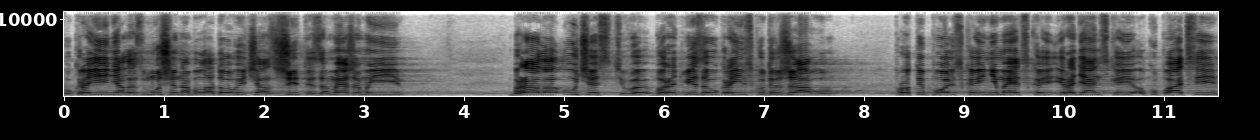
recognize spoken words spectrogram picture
в Україні, але змушена була довгий час жити за межами її. Брала участь в боротьбі за українську державу проти польської, німецької і радянської окупації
